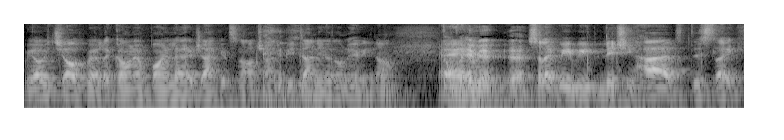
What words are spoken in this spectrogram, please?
we always joke about like going out buying leather jackets and all, trying to be Danny O'Donoghue, you know. Don't blame Um, you. Yeah. So like we we literally had this like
